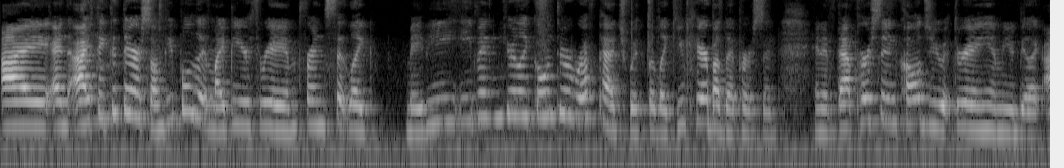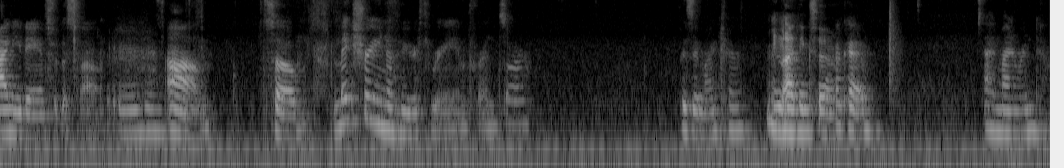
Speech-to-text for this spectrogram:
I and I think that there are some people that might be your 3 a.m. friends that like maybe even you're like going through a rough patch with, but like you care about that person, and if that person called you at 3 a.m., you'd be like, I need to answer this phone. Mm-hmm. Um, so make sure you know who your 3 a.m. friends are. Is it my turn? I think so. Okay. I had mine written down.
